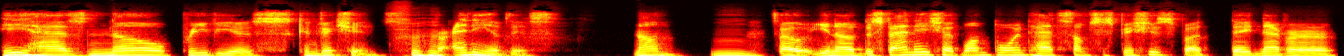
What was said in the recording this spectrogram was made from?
he has no previous convictions for any of this. None. Mm. So, you know, the Spanish at one point had some suspicions, but they never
